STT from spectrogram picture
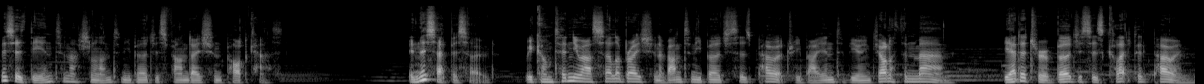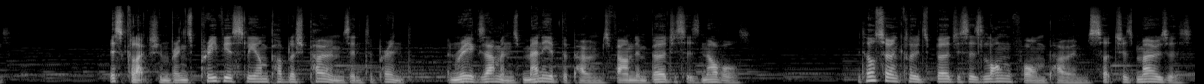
This is the International Anthony Burgess Foundation podcast. In this episode, we continue our celebration of Anthony Burgess's poetry by interviewing Jonathan Mann, the editor of Burgess's collected poems. This collection brings previously unpublished poems into print and re examines many of the poems found in Burgess's novels. It also includes Burgess's long form poems such as Moses,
